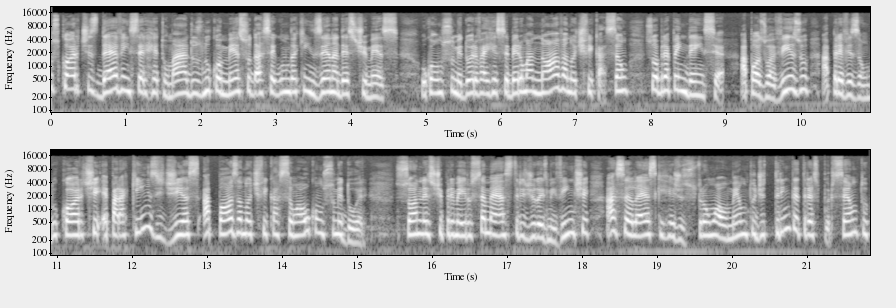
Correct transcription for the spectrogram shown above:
Os cortes devem ser retomados no começo da segunda quinzena deste mês. O consumidor vai receber uma nova notificação sobre a pendência. Após o aviso, a previsão do corte é para 15 dias após a notificação ao consumidor. Só neste primeiro semestre de 2020, a Celesc registrou um aumento de 33%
